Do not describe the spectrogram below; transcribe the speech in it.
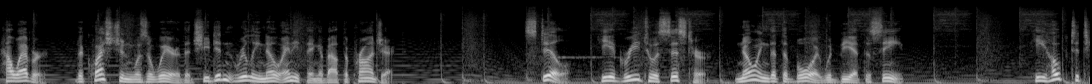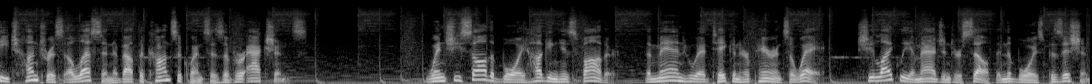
However, the question was aware that she didn't really know anything about the project. Still, he agreed to assist her, knowing that the boy would be at the scene. He hoped to teach Huntress a lesson about the consequences of her actions. When she saw the boy hugging his father, the man who had taken her parents away, she likely imagined herself in the boy's position.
